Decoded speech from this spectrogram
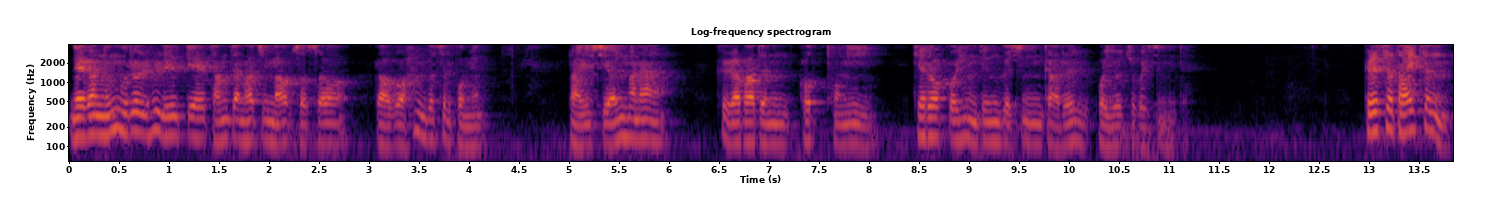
내가 눈물을 흘릴 때 잠잠하지 마옵소서라고 한 것을 보면 다윗이 얼마나 그가 받은 고통이 괴롭고 힘든 것인가를 보여주고 있습니다. 그래서 다윗은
